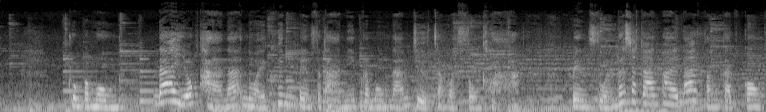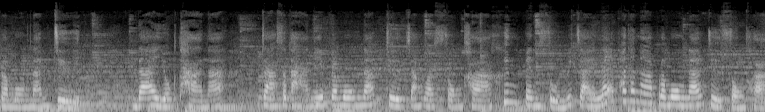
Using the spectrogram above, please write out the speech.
2530 กรมประมง ได้ยกฐานะหน่วยขึ้นเป็นสถานีประมงน้ำจืดจังหวัดสงขลา เป็นส่วนราชการภายใต้สังกัดกองประมงน้ำจืด ได้ยกฐานะจากสถานีประมงน้ำจืดจังหวัดสงขลาขึ้นเป็นศูนย์วิจัยและพัฒนาประมงน้ำจืดสงขลา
